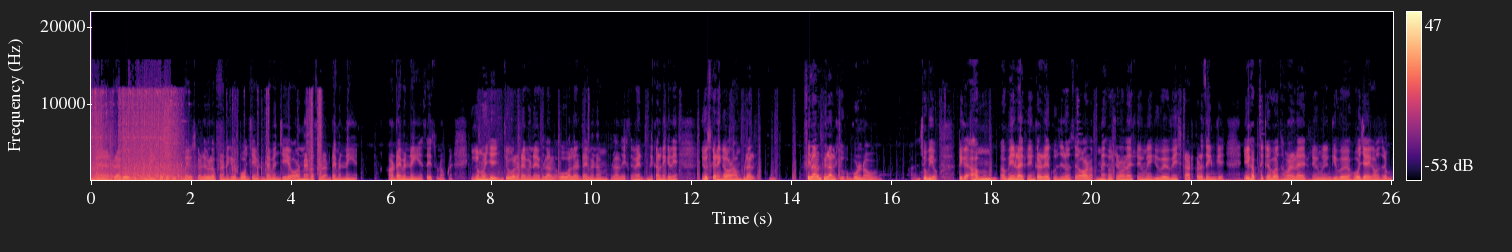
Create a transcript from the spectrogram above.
मैं ड्रैगन नहीं करता क्योंकि भाई उसका डेवलप करने के लिए बहुत डायमंड चाहिए और मेरे पास पूरा डायमंड नहीं है। हाँ डायमंड नहीं है, सही सुना आपने। क्योंकि मुझे जो वाला डायमंड है फ़िलहाल, वो वाला डायमंड हम फ़िलहाल एक्सपेरिमेंट निकालने के लिए यूज़ करेंगे और हम फ़िलहाल फ़िलहाल फ़िलहाल क्यों बोल रहा हूँ? जो भी हो। ठीक है, हम अभी लाइव स्ट्रीम कर रहे हैं कुछ दिनों से और मैं सोच रहा हूँ लाइव स्ट्रीम में गिवे भी स्टार्ट कर देंगे। एक हफ़्ते के बाद हमारे लाइव स्ट्रीम में गिवे हो जाएगा मतलब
